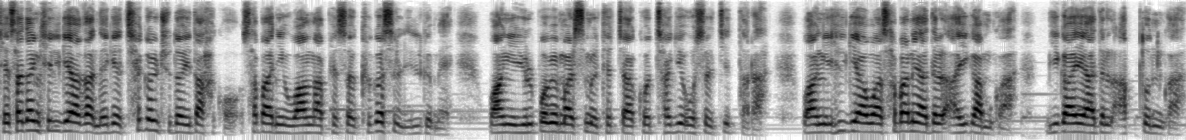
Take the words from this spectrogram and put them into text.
제사장 힐기야가 내게 책을 주더이다 하고 사반이 왕 앞에서 그것을 읽음에 왕이 율법의 말씀을 듣자 곧 자기 옷을 찢더라. 왕이 힐기야와 사반의 아들 아이감과 미가의 아들 압돈과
